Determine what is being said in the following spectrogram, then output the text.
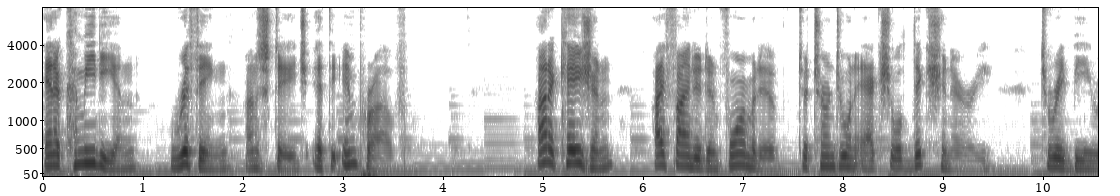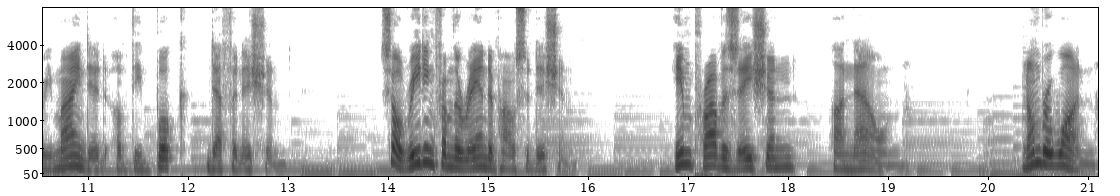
and a comedian riffing on stage at the improv. On occasion, I find it informative to turn to an actual dictionary to be reminded of the book definition. So, reading from the Random House edition Improvisation, a noun. Number one,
